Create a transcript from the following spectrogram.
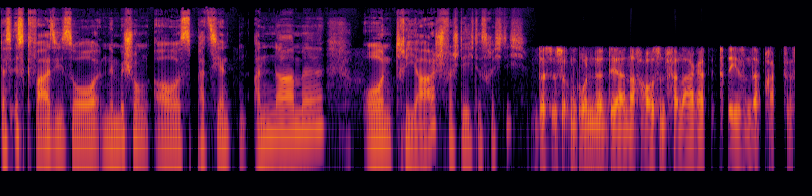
das ist quasi so eine Mischung aus Patientenannahme und Triage, verstehe ich das richtig? Das ist im Grunde der nach außen verlagerte Tresen der Praxis.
